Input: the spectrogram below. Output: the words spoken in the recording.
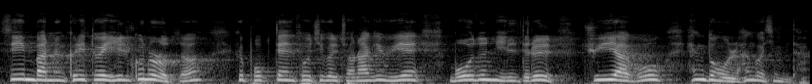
쓰임받는 그리스도의 일꾼으로서 그 복된 소식을 전하기 위해 모든 일들을 주의하고 행동을 한 것입니다.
